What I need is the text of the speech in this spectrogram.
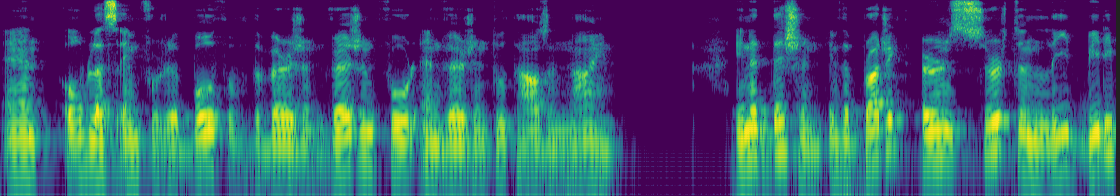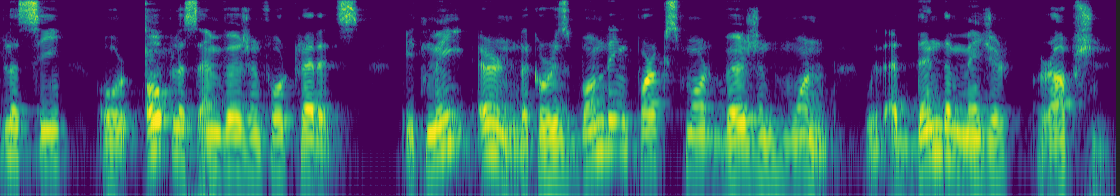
and O plus M for both of the version, version 4 and version 2009. In addition, if the project earns certain LEED BD plus C or O plus M version 4 credits, it may earn the corresponding Park Smart version 1 with addendum measure or option.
